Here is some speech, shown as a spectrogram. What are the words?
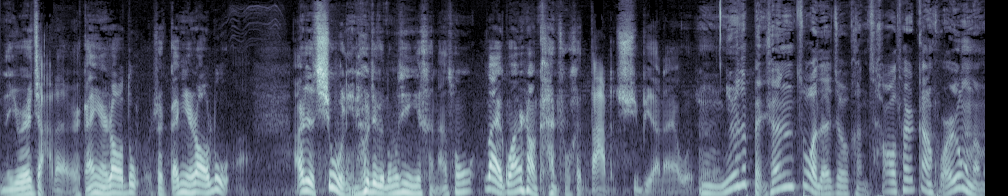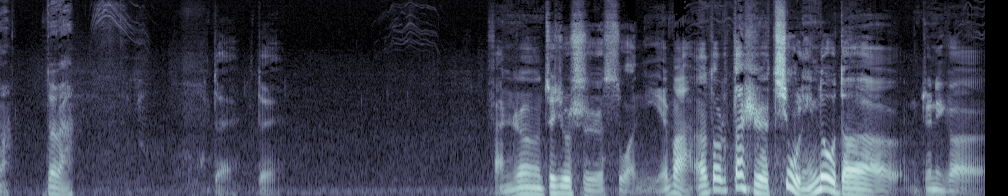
那就是假的，赶紧绕路，是赶紧绕路啊。而且七五零六这个东西，你很难从外观上看出很大的区别来。我觉得，嗯，因为它本身做的就很糙，它是干活用的嘛，对吧？对对，反正这就是索尼吧。呃，倒是，但是七五零六的就那个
